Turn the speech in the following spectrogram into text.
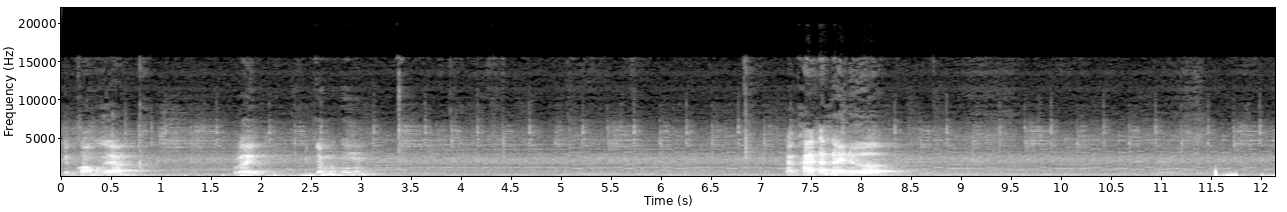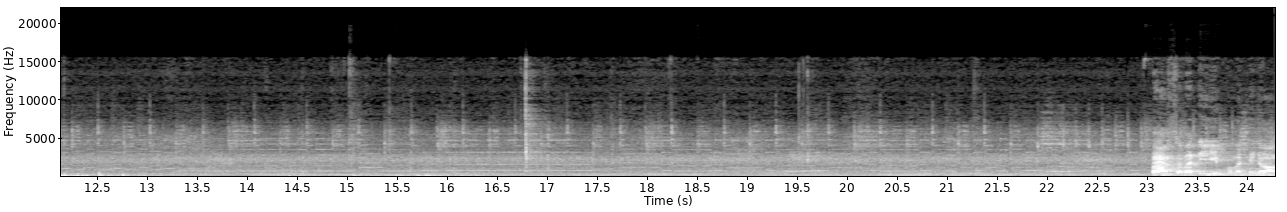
เก็บของเพื่อเลยสมมงทักทายกันได้เด้อ สวัสดีพ่อแม่พี่น้อง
